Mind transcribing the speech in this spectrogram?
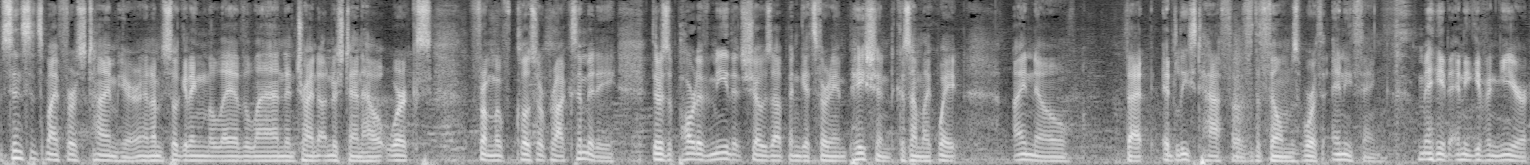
since it's my first time here and I'm still getting the lay of the land and trying to understand how it works from a closer proximity, there's a part of me that shows up and gets very impatient because I'm like, wait, I know that at least half of the films worth anything made any given year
